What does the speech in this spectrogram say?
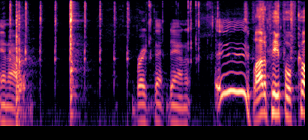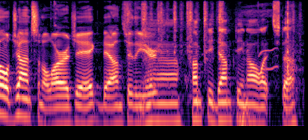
and I will break that down. Ooh, A lot of people call Johnson a large egg down through the years. yeah, Humpty Dumpty and all that stuff.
